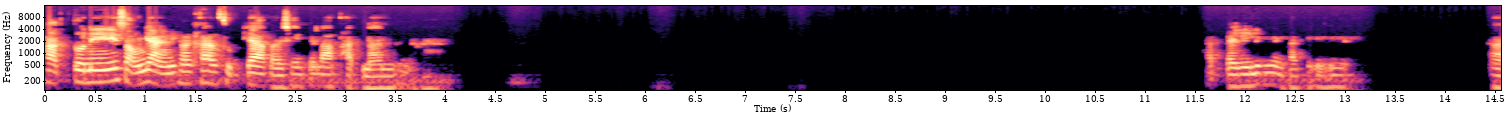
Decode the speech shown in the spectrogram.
ผักตัวนี้สองอย่างนี้ค่อนข้างสุกยากเราใช้เวลาผัดนานนะคะผัดไปเรื่อยๆผัดไปเรื่อยๆอ่า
